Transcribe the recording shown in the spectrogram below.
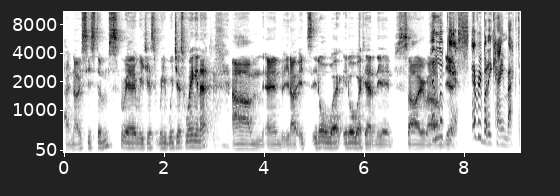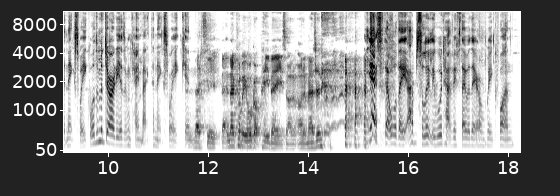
had no systems where we just we were just winging it, um, and you know it's it all worked it all worked out in the end. So um, and look, yeah. yes, everybody came back the next week, well the majority of them came back the next week, and That's it, and they probably all got PBs. I'd, I'd imagine. yes, that well, they absolutely would have if they were there on week one.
